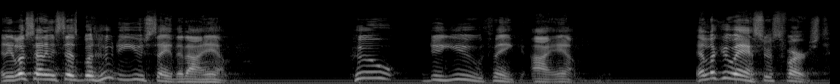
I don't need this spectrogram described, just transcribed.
And he looks at him and says, But who do you say that I am? Who do you think I am? And look who answers first.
